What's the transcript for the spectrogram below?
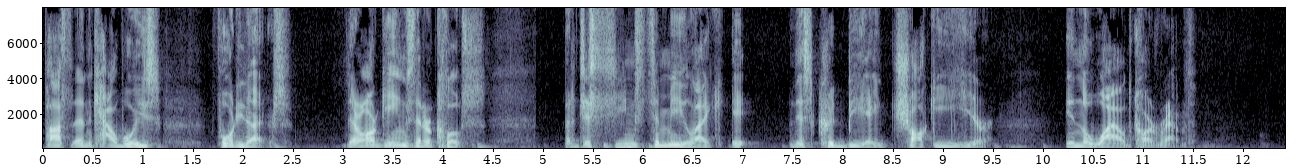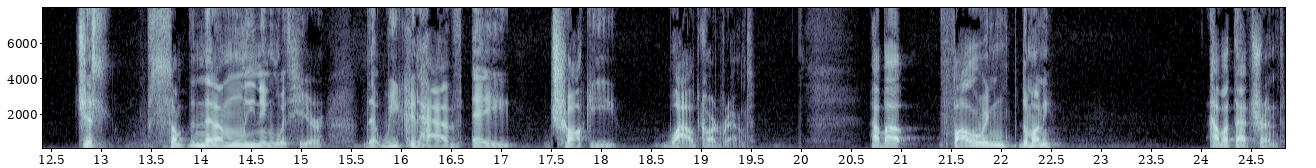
possibly, and the Cowboys 49ers. There are games that are close. But it just seems to me like it, this could be a chalky year in the wild card round. Just something that I'm leaning with here that we could have a chalky wild card round. How about following the money? How about that trend?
